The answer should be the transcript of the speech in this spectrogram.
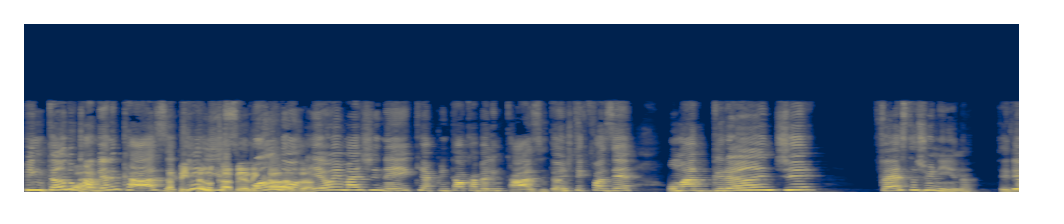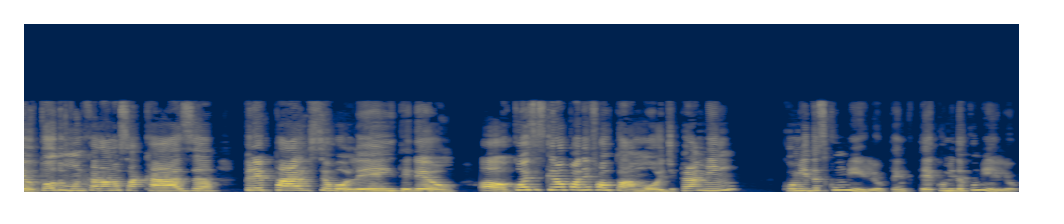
Pintando o Porra, cabelo em casa. tá pintando o cabelo em Quando casa. Eu imaginei que ia pintar o cabelo em casa. Então a gente tem que fazer uma grande festa junina. Entendeu? Todo mundo, cada um na sua casa. Prepare o seu rolê, entendeu? Ó, coisas que não podem faltar, Modi. Pra mim, comidas com milho. Tem que ter comida com milho.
